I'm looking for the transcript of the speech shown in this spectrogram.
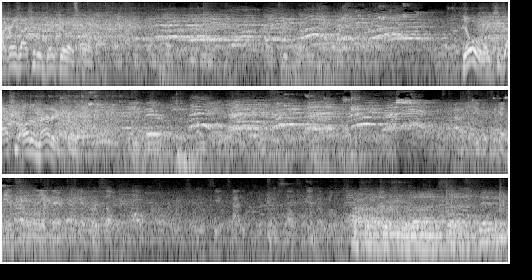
That girl's actually ridiculous, bro. Yo, like she's actually automatic, bro. Stay there. Tatti able to get into the lane there to get herself involved. So we'll see if Tatti can get herself in a little Touchdown more. first number 11, Stephen Finley.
